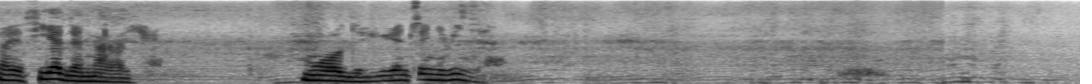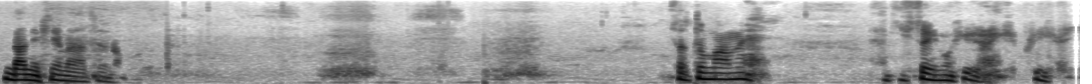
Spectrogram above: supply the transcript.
To jest jeden na razie. Młody. Więcej nie widzę. Danych nie ma na ten rok. Co tu mamy? Jakiś coś musi przyjrzeć.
